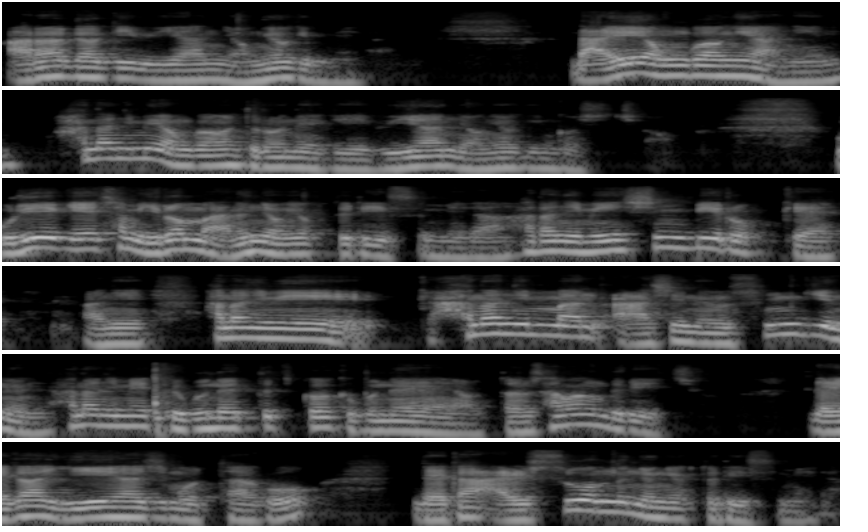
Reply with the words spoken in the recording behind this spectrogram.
알아가기 위한 영역입니다. 나의 영광이 아닌 하나님의 영광을 드러내기 위한 영역인 것이죠. 우리에게 참 이런 많은 영역들이 있습니다. 하나님이 신비롭게, 아니, 하나님이 하나님만 아시는 숨기는 하나님의 그분의 뜻과 그분의 어떤 상황들이 있죠. 내가 이해하지 못하고 내가 알 수 없는 영역들이 있습니다.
